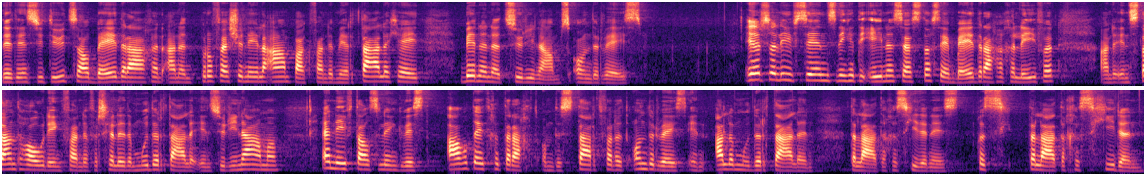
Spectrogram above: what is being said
Dit instituut zal bijdragen aan een professionele aanpak van de meertaligheid binnen het Surinaams onderwijs. Eersel heeft sinds 1961 zijn bijdrage geleverd aan de instandhouding van de verschillende moedertalen in Suriname en heeft als linguist altijd getracht om de start van het onderwijs in alle moedertalen te laten, te laten geschieden.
